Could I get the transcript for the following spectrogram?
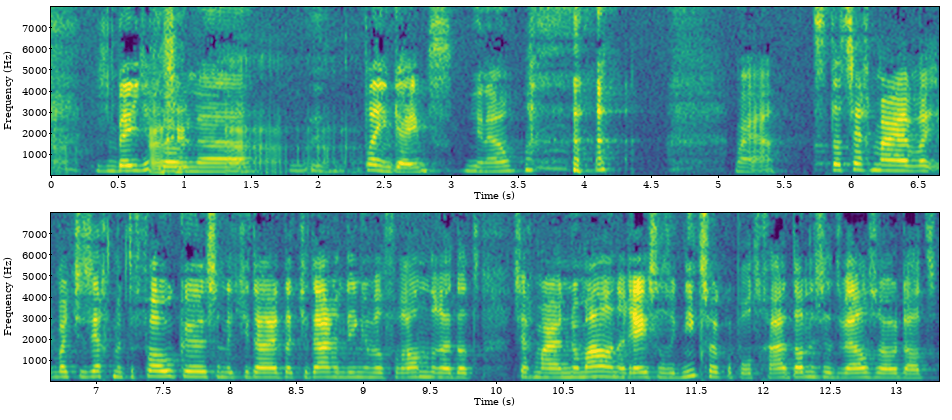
Dus een beetje En gewoon ge- eh, playing games, you know. maar ja, dat zeg maar wat, je zegt met de focus en dat je, daar, dat je daarin dingen wil veranderen. Dat zeg maar normaal in een race als ik niet zo kapot ga, dan is het wel zo dat,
